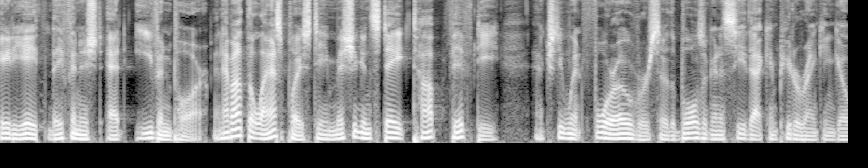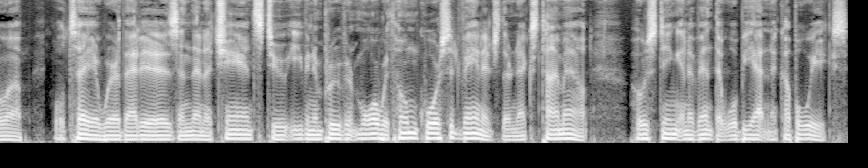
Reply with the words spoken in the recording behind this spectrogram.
88th. They finished at even par. And how about the last place team, Michigan State, top 50, actually went four over. So the Bulls are going to see that computer ranking go up. We'll tell you where that is, and then a chance to even improve it more with Home Course Advantage, their next time out, hosting an event that we'll be at in a couple weeks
